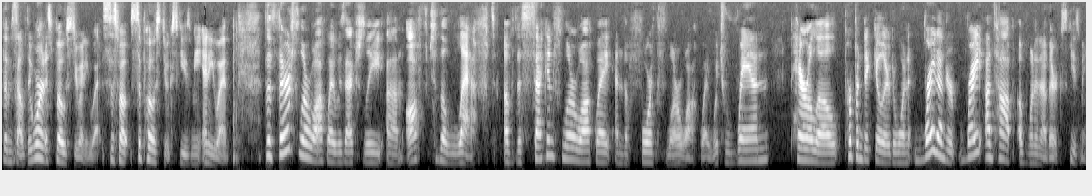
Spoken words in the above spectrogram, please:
themselves. They weren't supposed to anyway. supposed to, excuse me. Anyway, the third floor walkway was actually um, off to the left of the second floor walkway and the fourth floor walkway, which ran parallel, perpendicular to one, right under, right on top of one another, excuse me.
